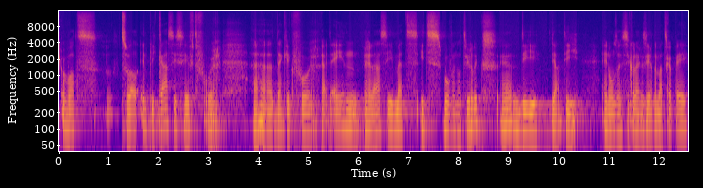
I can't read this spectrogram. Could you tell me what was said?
Wat zowel implicaties heeft voor, uh, denk ik, voor ja, de eigen relatie met iets bovennatuurlijks. Hè, die, ja, die in onze geseculariseerde maatschappij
